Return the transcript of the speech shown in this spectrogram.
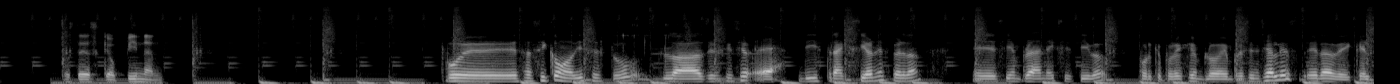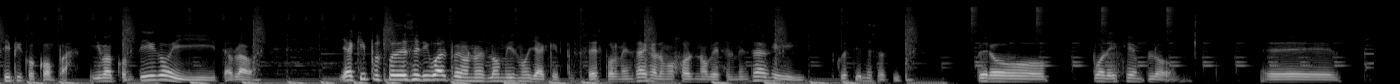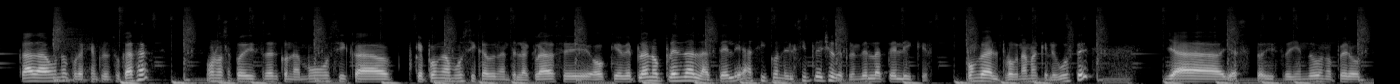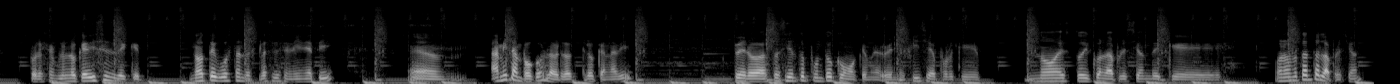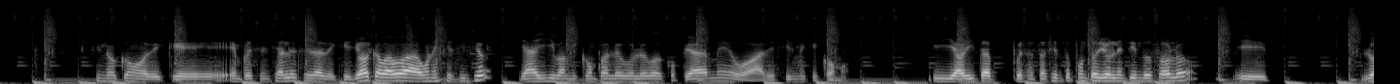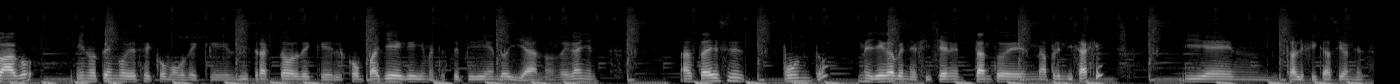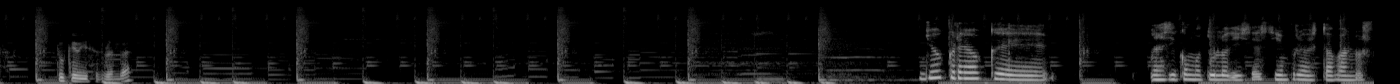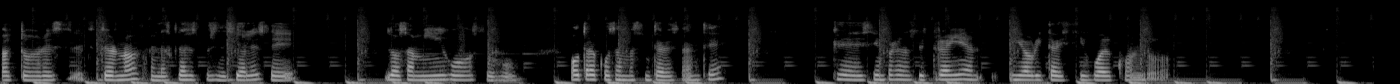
¿Ustedes qué opinan? Pues así como dices tú, las eh, distracciones, perdón, eh, siempre han existido porque por ejemplo en presenciales era de que el típico compa iba contigo y te hablaba. Y aquí pues puede ser igual, pero no es lo mismo ya que pues, es por mensaje, a lo mejor no ves el mensaje y cuestiones así. Pero, por ejemplo, eh, cada uno, por ejemplo, en su casa, uno se puede distraer con la música, que ponga música durante la clase o que de plano prenda la tele, así con el simple hecho de prender la tele y que ponga el programa que le guste, ya, ya se está distrayendo uno. Pero, por ejemplo, en lo que dices de que no te gustan las clases en línea a ti, em, a mí tampoco, la verdad, creo que a nadie. Pero hasta cierto punto como que me beneficia porque no estoy con la presión de que... Bueno, no tanto la presión, sino como de que en presenciales era de que yo acababa un ejercicio, ya iba mi compa luego, luego a copiarme o a decirme que cómo. Y ahorita pues hasta cierto punto yo lo entiendo solo y lo hago y no tengo ese como de que distractor de que el compa llegue y me lo esté pidiendo y ya nos regañen hasta ese punto me llega a beneficiar tanto en aprendizaje y en calificaciones. ¿Tú qué dices, Brenda? Yo creo que, así como tú lo dices, siempre estaban los factores externos en las clases presenciales de los amigos o otra cosa más interesante que siempre nos distraían y ahorita es igual con los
